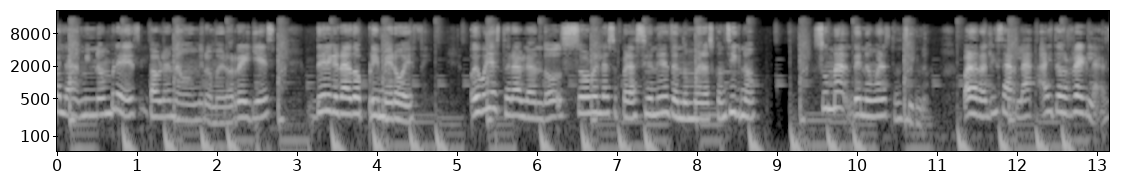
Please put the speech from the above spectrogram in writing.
Hola, mi nombre es Paula Naomi Romero Reyes, del grado primero F. Hoy voy a estar hablando sobre las operaciones de números con signo. Suma de números con signo. Para realizarla hay dos reglas.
